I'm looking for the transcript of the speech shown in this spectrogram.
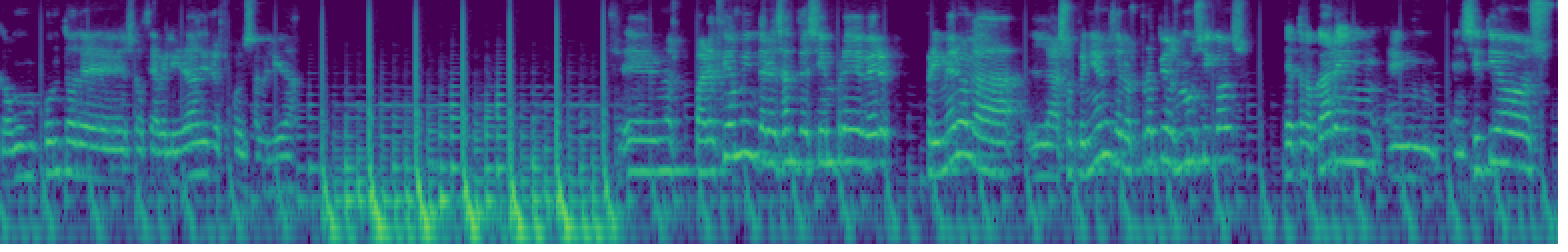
con un punto de sociabilidad y responsabilidad. Eh, nos parecía muy interesante siempre ver primero la- las opiniones de los propios músicos de tocar en, sitios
